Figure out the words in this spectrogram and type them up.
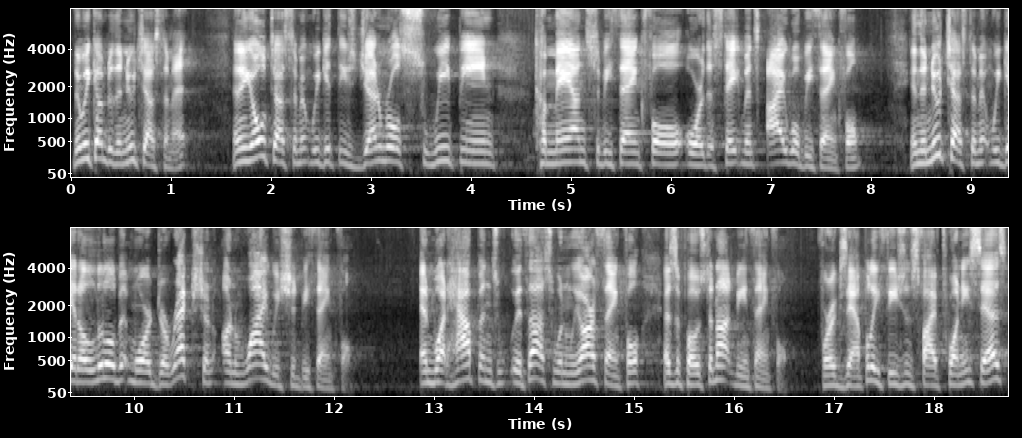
Then we come to the New Testament. And in the Old Testament, we get these general sweeping commands to be thankful or the statements, I will be thankful. In the New Testament, we get a little bit more direction on why we should be thankful and what happens with us when we are thankful as opposed to not being thankful. For example, Ephesians 5:20 says,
